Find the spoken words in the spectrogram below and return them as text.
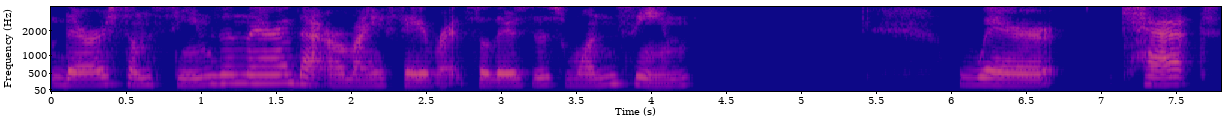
there are some scenes in there that are my favorite. So there's this one scene where Kat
